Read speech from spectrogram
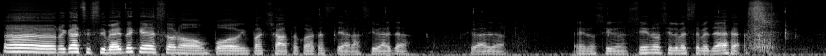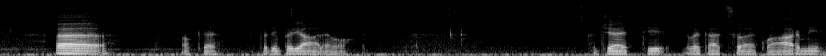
Eh, ragazzi, si vede che sono un po' impacciato con la tastiera, si vede? Si vede? E non si, sì, non si dovesse vedere. Eh, ok, spada imperiale, oh. Oggetti, dove cazzo è qua? Armi.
